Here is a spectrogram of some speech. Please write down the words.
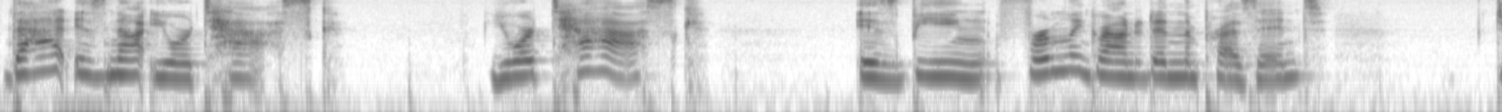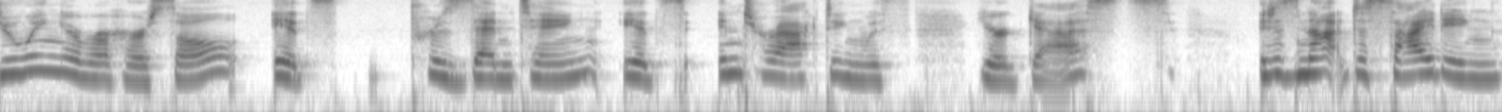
that is not your task. Your task is being firmly grounded in the present, doing your rehearsal, it's presenting, it's interacting with your guests. It is not deciding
